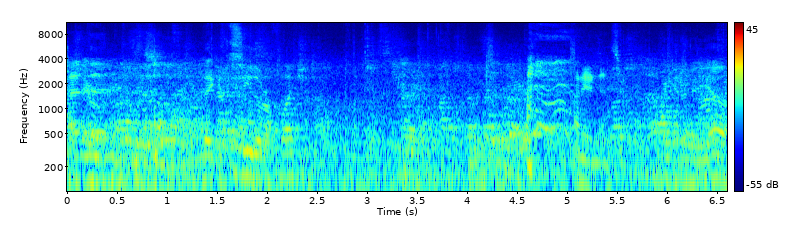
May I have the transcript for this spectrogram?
and then they could see the reflection. I need an insert. There you go.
